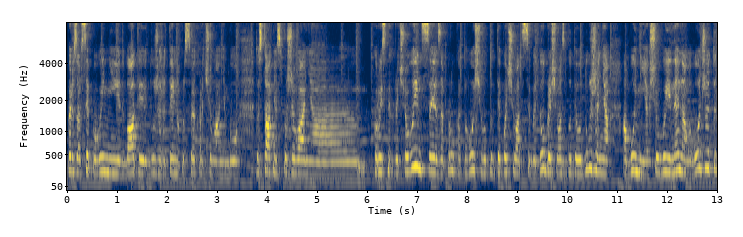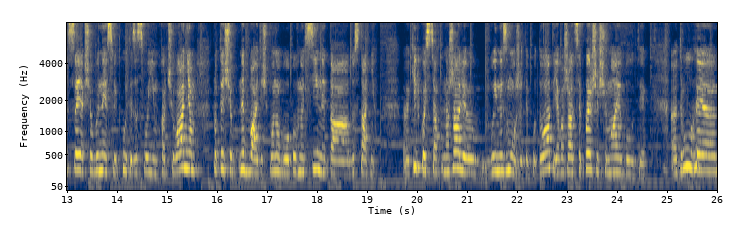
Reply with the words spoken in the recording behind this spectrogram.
перш за все повинні дбати дуже ретельно про своє харчування, бо достатньо споживання е, корисних речовин це запорука того, що ви будете почувати себе добре, що у вас буде одужання або ні. Якщо ви не налагоджуєте це, якщо ви не слідкуєте за своїм харчуванням, про те, щоб не дбаєте, щоб воно було повноцінне та в достатніх е, кількостях, на жаль, ви не зможете подолати. Я вважаю, це перше, що має бути. Е, Друге,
